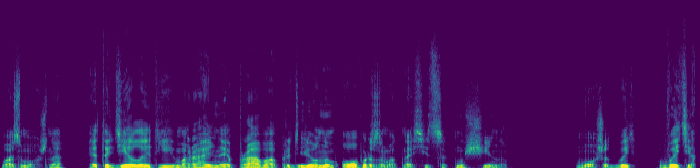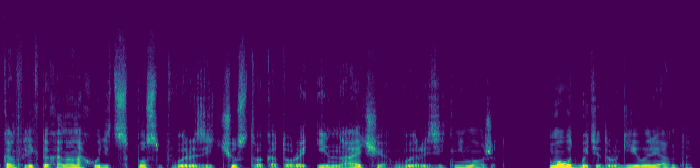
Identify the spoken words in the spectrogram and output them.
Возможно, это делает ей моральное право определенным образом относиться к мужчинам. Может быть, в этих конфликтах она находит способ выразить чувства, которые иначе выразить не может. Могут быть и другие варианты,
